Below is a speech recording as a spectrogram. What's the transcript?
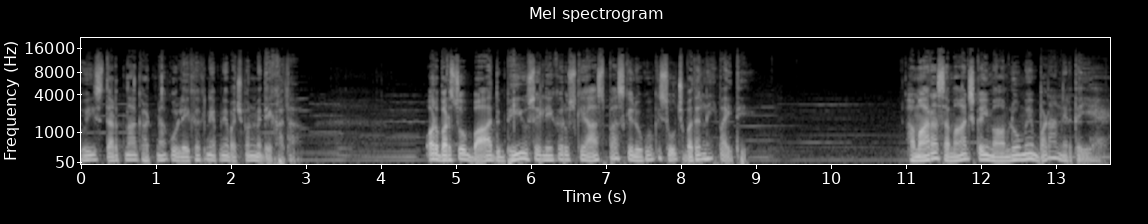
हुई इस दर्दनाक घटना को लेखक ने अपने बचपन में देखा था। और बरसों बाद भी उसे लेकर उसके आसपास के लोगों की सोच बदल नहीं पाई थी। हमारा समाज कई मामलों में बड़ा निर्दयी है।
